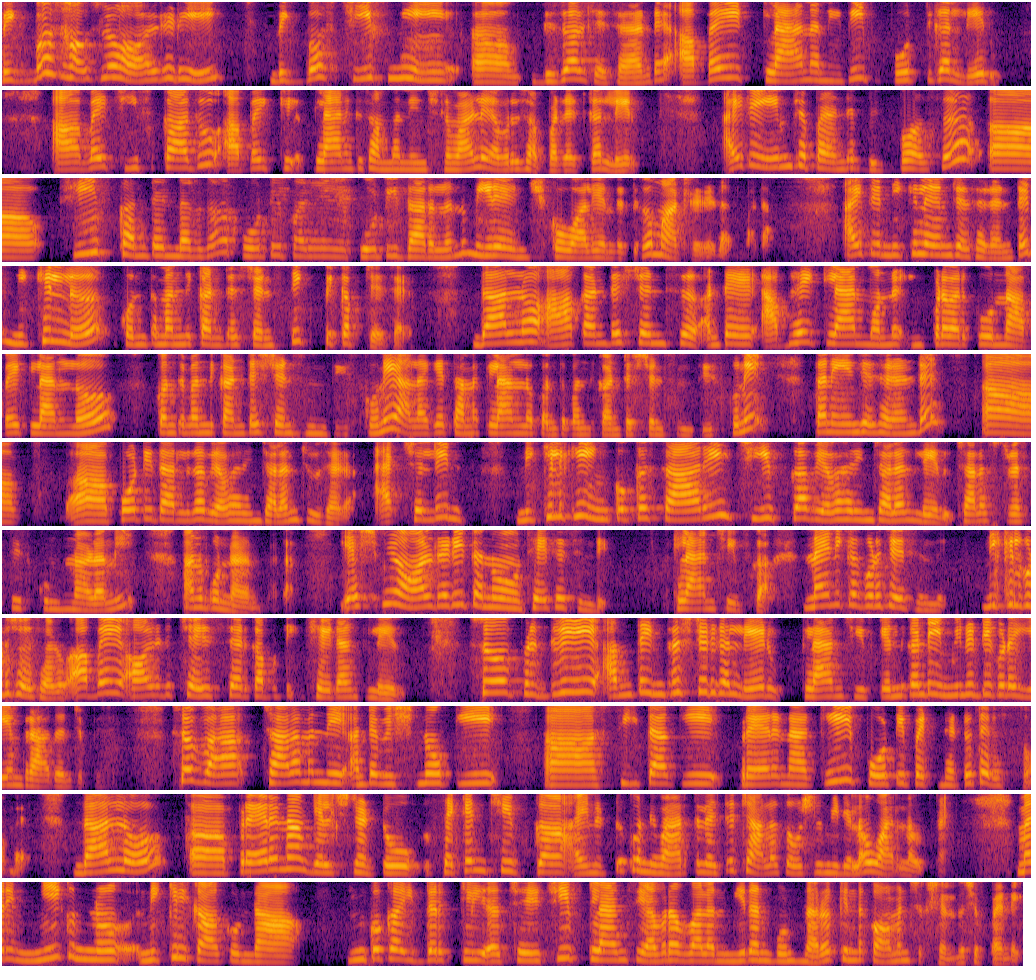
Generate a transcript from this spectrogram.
Big boss హౌస్లో already big boss చీఫ్ని dissolve చేశాడు. అంటే అభయ్ క్లాన్ అనేది పూర్తిగా లేదు. ఆ చీఫ్ కాదు అభయ్ క్లాన్కి సంబంధించిన వాళ్ళు ఎవరు సపరేట్గా లేరు. అయితే ఏం చెప్పాడంటే బిగ్ బాస్ చీఫ్ కంటెండర్గా పోటీ పడే పోటీదారులను మీరే ఎంచుకోవాలి అన్నట్టుగా మాట్లాడాడు అనమాట అయితే నిఖిల్ ఏం చేశాడంటే నిఖిల్ కొంతమంది కంటెస్టెంట్స్ని పికప్ చేశాడు. దానిలో ఆ కంటెస్టెంట్స్ అంటే అభయ్ క్లాన్ మొన్న ఇప్పటి వరకు ఉన్న అభయ్ క్లాన్లో కొంతమంది కంటెస్టెంట్స్ని తీసుకుని అలాగే తన క్లాన్లో కొంతమంది కంటెస్టెంట్స్ని తీసుకుని తను ఏం చేశాడంటే పోటీదారులుగా వ్యవహరించాలని చూశాడు. యాక్చువల్లీ నిఖిల్కి ఇంకొకసారి చీఫ్గా వ్యవహరించాలని లేదు. చాలా స్ట్రెస్ తీసుకుంటున్నాడని అనుకున్నాడు అనమాట యష్మి ఆల్రెడీ తను చేసేసింది. క్లాన్ చీఫ్గా. నైనిక కూడా చేసింది. నిఖిల్ కూడా చేశాడు. అబ్బాయి ఆల్రెడీ చేస్తాడు కాబట్టి చేయడానికి లేదు. సో పృథ్వీ అంత ఇంట్రెస్టెడ్గా లేడు క్లాన్ చీఫ్కి ఎందుకంటే ఇమ్యూనిటీ కూడా ఏం రాదని చెప్పేసి. సో వా- చాలామంది అంటే విష్ణుకి సీతకి ప్రేరణకి పోటీ పెట్టినట్టు తెలుస్తుంది. దానిలో ప్రేరణ గెలిచినట్టు సెకండ్ చీఫ్గా అయినట్టు కొన్ని వార్తలు అయితే చాలా సోషల్ మీడియాలో వైరల్ అవుతున్నాయి. మరి మీకు నిఖిల్ కాకుండా ఇంకొక ఇద్దరు క్లీ చీఫ్ క్లాన్స్ ఎవరు అవ్వాలని మీరు అనుకుంటున్నారో కింద కామెంట్ సెక్షన్లో చెప్పండి.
